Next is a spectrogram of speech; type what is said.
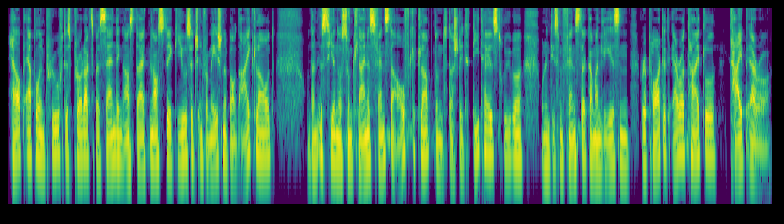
Help Apple improve these products by sending us diagnostic usage information about iCloud. Und dann ist hier noch so ein kleines Fenster aufgeklappt und da steht Details drüber. Und in diesem Fenster kann man lesen, Reported Error Title, Type Error.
